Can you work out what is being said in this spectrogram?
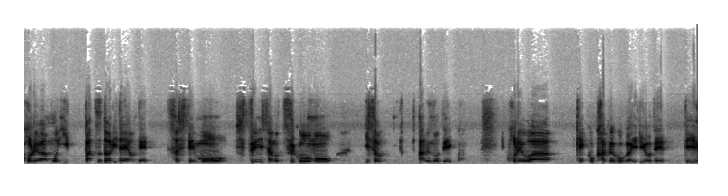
これはもう一発撮りだよね。そしてもう出演者の都合も急あるのでこれは結構覚悟がいるよねっていう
